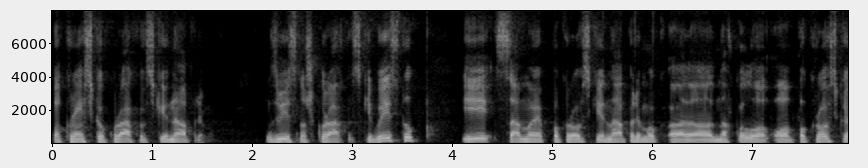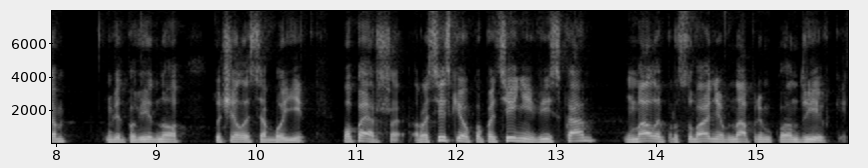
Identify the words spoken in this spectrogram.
Покровсько-Курахівський напрямок. Звісно ж, Курахівський виступ, і саме Покровський напрямок навколо Покровська відповідно точилися бої. По-перше, російські окупаційні війська мали просування в напрямку Андріївки.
